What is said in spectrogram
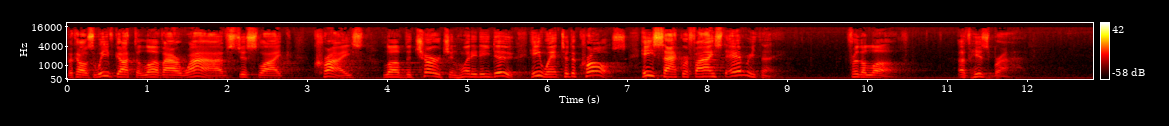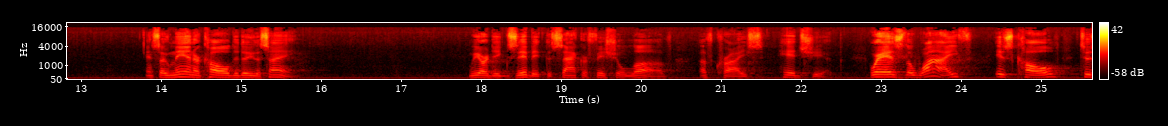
Because we've got to love our wives just like Christ loved the church. And what did he do? He went to the cross, he sacrificed everything for the love of his bride. And so, men are called to do the same. We are to exhibit the sacrificial love of Christ's headship. Whereas the wife is called to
